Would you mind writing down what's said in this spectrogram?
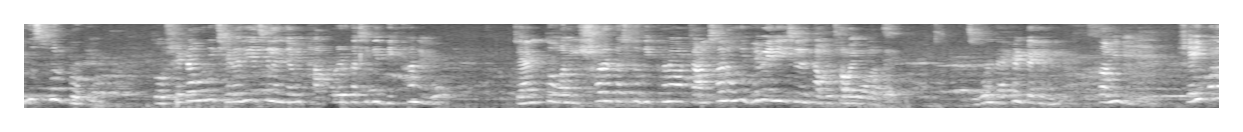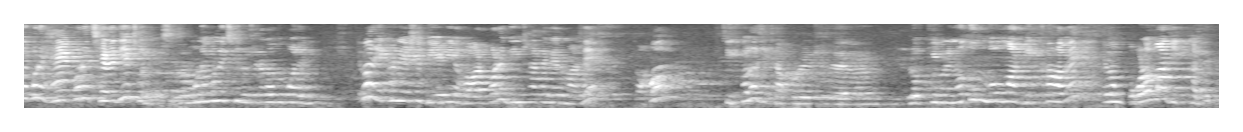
ইউজফুল প্রোটিন তো সেটা উনি ছেড়ে দিয়েছিলেন যে আমি ঠাকুরের কাছে গিয়ে দীক্ষা নেব? জ্যান্ত মানে ঈশ্বরের কাছে তো দীক্ষা নেওয়ার চান্স হয় না। উনি ভেবে নিয়েছিলেন ঠাকুর সবাই বলাতে জীবন দেখেন দেখেননি তো আমি। সেই মনে করে হ্যাঁ করে ছেড়ে দিয়ে চলে গেছি। এবার মনে মনে ছিল, সেটা কাউকে বলেনি। এবার এখানে এসে বিয়ে টিয়ে হওয়ার পরে দিন সাতেকের মাঝে তখন ঠিক হলো যে ঠাকুরের লক্ষ্মী মানে নতুন বৌমার দীক্ষা হবে এবং বড় মা দীক্ষা দেবে।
